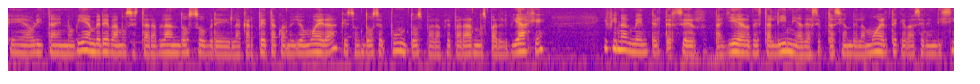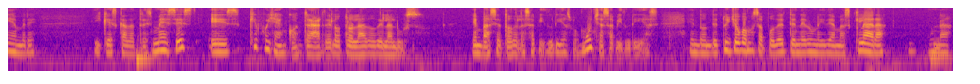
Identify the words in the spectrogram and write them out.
eh, ahorita en noviembre vamos a estar hablando sobre la carpeta cuando yo muera, que son 12 puntos para prepararnos para el viaje. Y finalmente el tercer taller de esta línea de aceptación de la muerte, que va a ser en diciembre y que es cada tres meses, es qué voy a encontrar del otro lado de la luz, en base a todas las sabidurías o muchas sabidurías, en donde tú y yo vamos a poder tener una idea más clara, una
